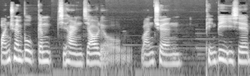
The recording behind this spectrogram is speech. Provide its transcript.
完全不跟其他人交流，完全屏蔽一些。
